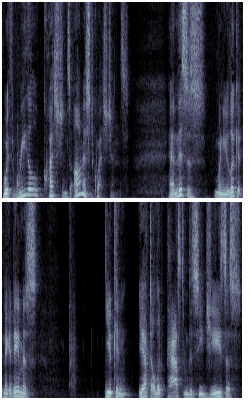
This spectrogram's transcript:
with real questions, honest questions. And this is when you look at Nicodemus, you can you have to look past him to see Jesus'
